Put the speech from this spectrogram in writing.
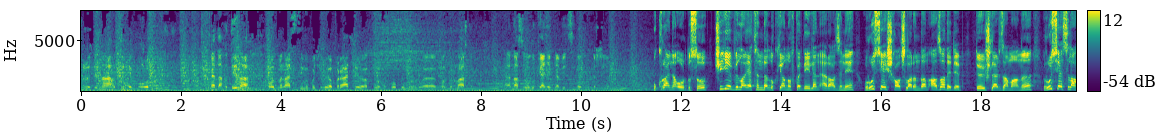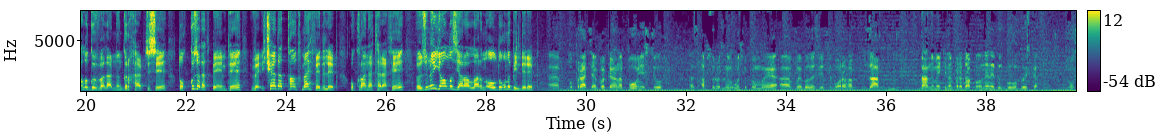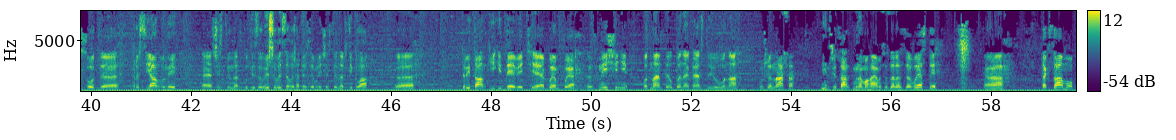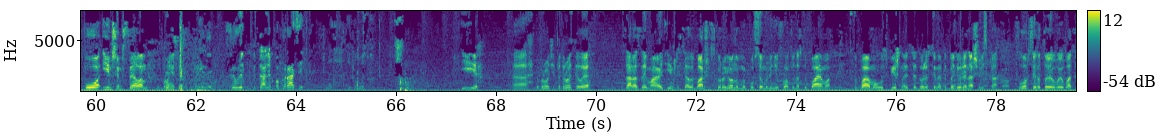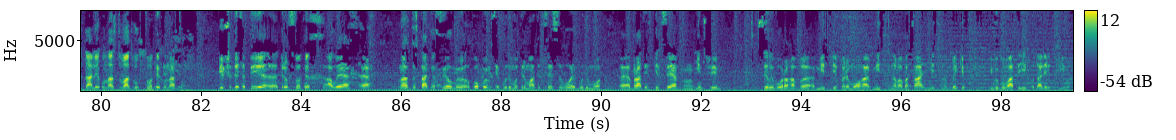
друзі, на годиннику 5 година. О 12 ми почали операцію по захопленню е, контрнаступ е, на село Лук'янівка від село Лукашів. Ukrayna ordusu Kiyev vilayətində Lukyanovka deyilən ərazini Rusiya işğalçılarından azad edib. Döyüşlər zamanı Rusiya silahlı qüvvələrinin 40 hərbçisi, 9 ədəd BMP və 2 ədəd tank məhv edilib. Ukrayna tərəfi özünün yalnız yaralıların olduğunu bildirib. Е, Операція виконана повністю з абсолютним успіхом. Ми е, вибили звідси ворога. За даними, які нам передав полонений, тут було близько 200 е, росіян. Вони е, частина тут і залишилися лежати в землі, частина втекла. Е, Три танки і 9 е, БМП знищені. Одна МТЛБ, на яка я стою, вона вже наша. Інший танк ми намагаємося зараз завести. Так само по іншим селам Збройні Сили України, сили спеціальних операцій і добровольчі підрозділи зараз займають інші сели Баршівського району. Ми по всьому лінії фронту наступаємо, наступаємо успішно, і це дуже сильно підбадьорює наші війська. Хлопці готові воювати далі. У нас два двохсотих, у нас більше 10 е, трьохсотих, але е, у нас достатньо сил. Ми окопуємося і будемо тримати це село і будемо е, брати в кільце інші сили ворога в місті Перемога, в місті Новобасань, в місті Новбиків і вибивати їх подалі від Києва.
